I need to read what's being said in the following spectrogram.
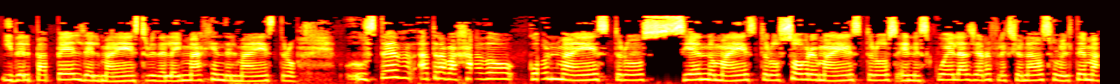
y del papel del maestro y de la imagen del maestro. Usted ha trabajado con maestros siendo maestro sobre maestros en escuelas ya reflexionado sobre el tema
